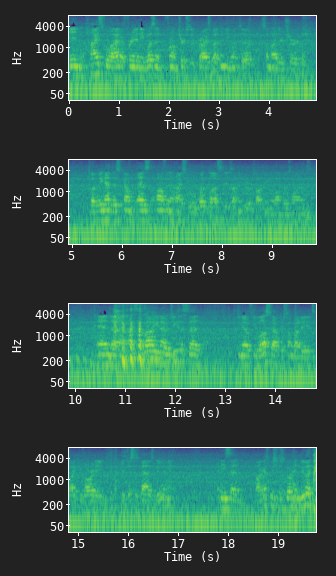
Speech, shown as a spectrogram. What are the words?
in high school, I had a friend. He wasn't from Churches of Christ, but I think he went to some other church. But we had this, as often in high school, what lust is. I think we were talking along those lines. And uh, I said, well, you know, Jesus said, you know, if you lust after somebody, it's like you've already, you're just as bad as doing it. And he said, well, I guess we should just go ahead and do it.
